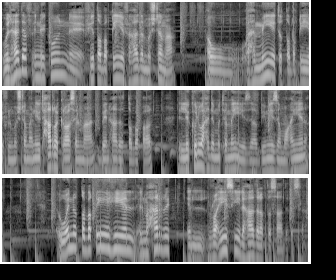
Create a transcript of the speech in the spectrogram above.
والهدف إنه يكون في طبقية في هذا المجتمع أو أهمية الطبقية في المجتمع إنه يتحرك رأس المال بين هذه الطبقات اللي كل واحدة متميزة بميزة معينة وأنه الطبقية هي المحرك الرئيسي لهذا الاقتصاد الإسلامي.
